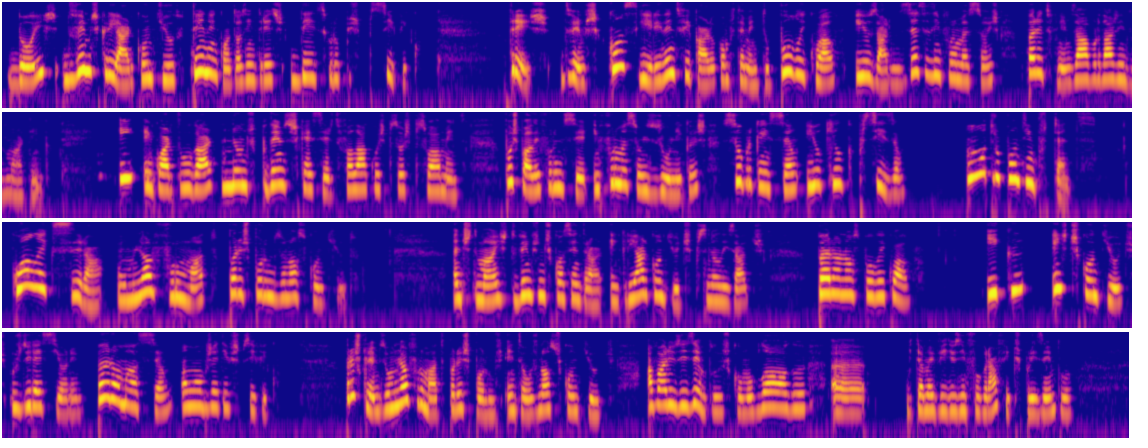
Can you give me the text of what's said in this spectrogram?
2. Devemos criar conteúdo tendo em conta os interesses desse grupo específico. 3. Devemos conseguir identificar o comportamento do público-alvo e usarmos essas informações para definirmos a abordagem de marketing. E, em quarto lugar, não nos podemos esquecer de falar com as pessoas pessoalmente, pois podem fornecer informações únicas sobre quem são e aquilo que precisam. Um outro ponto importante: qual é que será o melhor formato para expormos o nosso conteúdo? Antes de mais, devemos nos concentrar em criar conteúdos personalizados para o nosso público-alvo e que estes conteúdos os direcionem para uma ação ou um objetivo específico. Para escolhermos o melhor formato para expormos então os nossos conteúdos, há vários exemplos, como o blog uh, e também vídeos infográficos, por exemplo.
